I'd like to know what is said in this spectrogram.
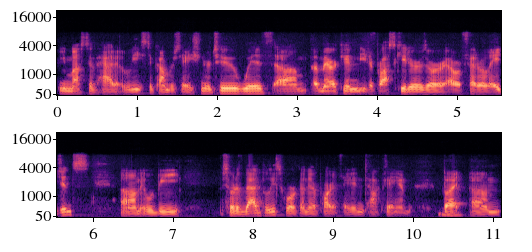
he must have had at least a conversation or two with um, American either prosecutors or, or federal agents. Um, it would be sort of bad police work on their part if they didn't talk to him. But um,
